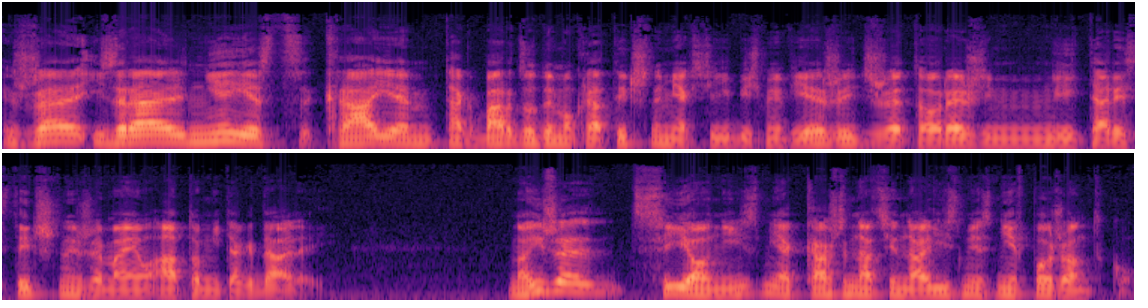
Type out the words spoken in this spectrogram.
że Izrael nie jest krajem tak bardzo demokratycznym, jak chcielibyśmy wierzyć, że to reżim militarystyczny, że mają atom i tak dalej. No i że sionizm, jak każdy nacjonalizm, jest nie w porządku.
